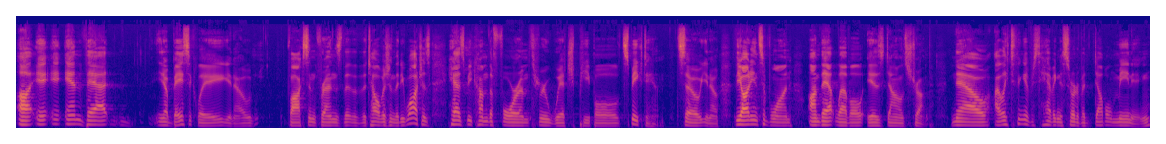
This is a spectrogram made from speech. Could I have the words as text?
uh, and, and, that, you know, basically, you know, Fox and Friends, the, the television that he watches, has become the forum through which people speak to him. So, you know, the audience of one on that level is Donald Trump. Now, I like to think of it as having a sort of a double meaning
